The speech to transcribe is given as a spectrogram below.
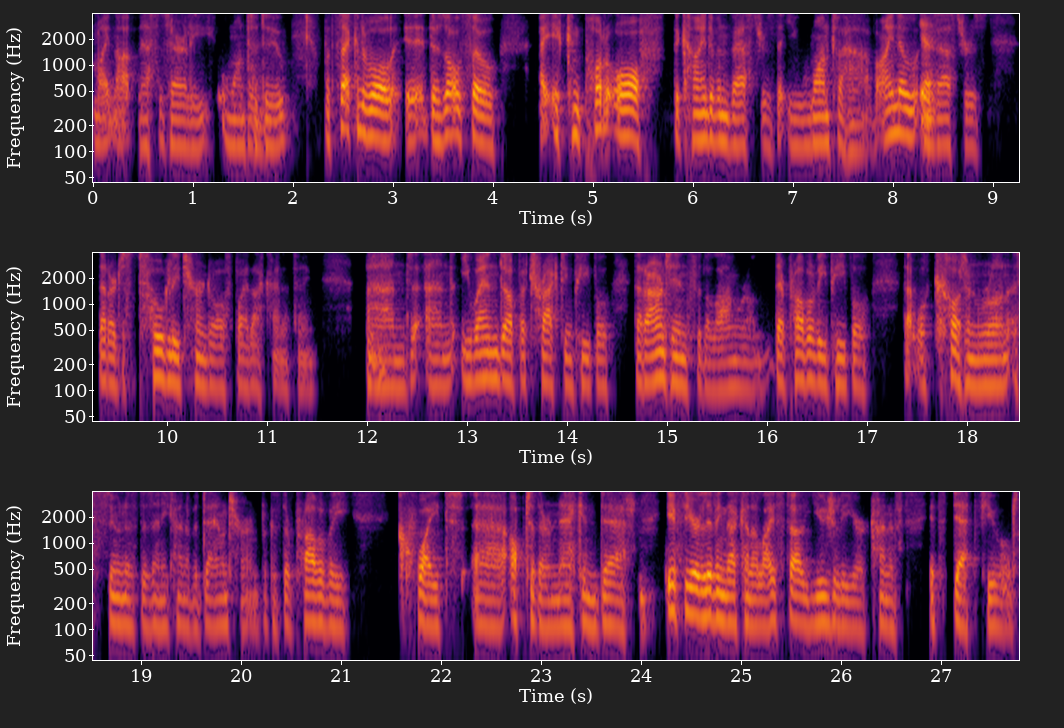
might not necessarily want to mm. do but second of all it, there's also it can put off the kind of investors that you want to have i know yes. investors that are just totally turned off by that kind of thing mm. and and you end up attracting people that aren't in for the long run they're probably people that will cut and run as soon as there's any kind of a downturn because they're probably quite uh, up to their neck in debt. If you're living that kind of lifestyle, usually you're kind of it's debt fueled.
